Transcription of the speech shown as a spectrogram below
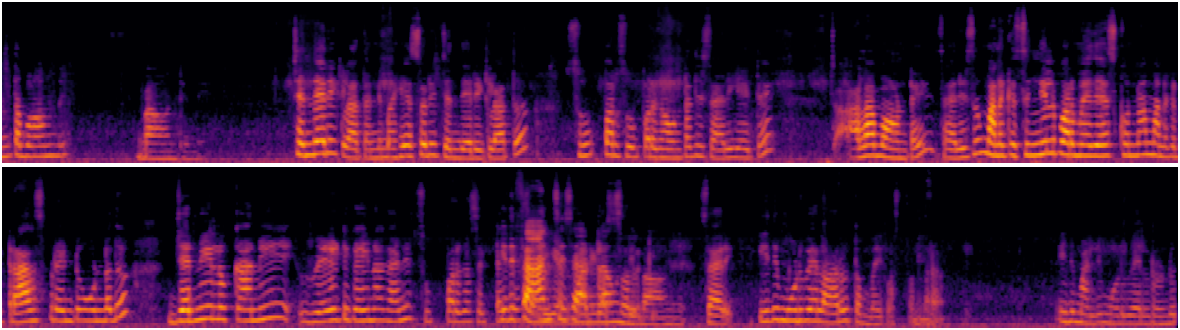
ఎంత బాగుంది? బాగుంటుంది. చందేరి క్లాత్ అండి మహేశ్వరి చందేరి క్లాత్ సూపర్ సూపర్గా ఉంటుంది శారీ అయితే. చాలా బాగుంటాయి. శారీస్ మనకి సింగిల్ పర్ మీద వేసుకున్నా మనకి ట్రాన్స్పరెంట్ ఉండదు. జర్నీ లుక్ కానీ వేటికైనా కానీ సూపర్గా సెట్ ఇది ఫ్యాన్సీ బాగుంది. సారీ ఇది మూడు వేల ఆరు తొంభైకి వస్తుందిరా. ఇది మళ్ళీ మూడు వేల రెండు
